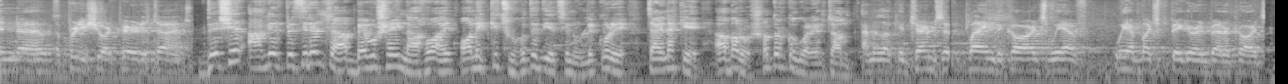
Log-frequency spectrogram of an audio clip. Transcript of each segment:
in uh, a pretty short period of time. দেশের আগের প্রেসিডেন্টরা ব্যবসায়ী না হওয়ায় অনেক কিছু হতে দিয়েছেন উল্লেখ করে চায়নাকে আবারও সতর্ক করেন Trump I mean, look, in terms of playing the cards, we have we have much bigger and better cards.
